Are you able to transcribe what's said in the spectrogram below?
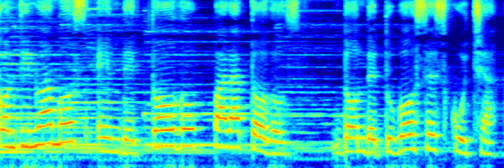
Continuamos en De Todo para Todos, donde tu voz se escucha.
